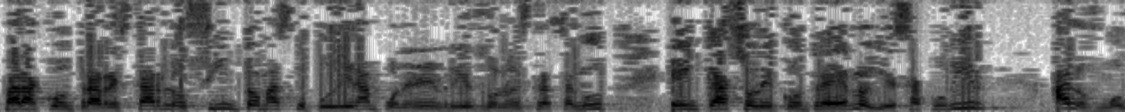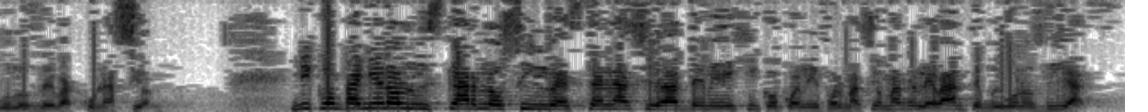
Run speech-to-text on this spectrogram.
para contrarrestar los síntomas que pudieran poner en riesgo nuestra salud en caso de contraerlo y es acudir a los módulos de vacunación. Mi compañero Luis Carlos Silva está en la Ciudad de México con la información más relevante. Muy buenos días.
